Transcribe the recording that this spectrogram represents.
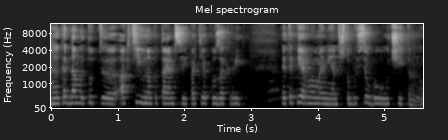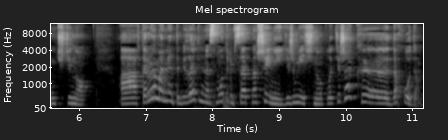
э, когда мы тут э, активно пытаемся ипотеку закрыть. Это первый момент, чтобы все было учитано, учтено. А второй момент, обязательно смотрим соотношение ежемесячного платежа к доходам.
